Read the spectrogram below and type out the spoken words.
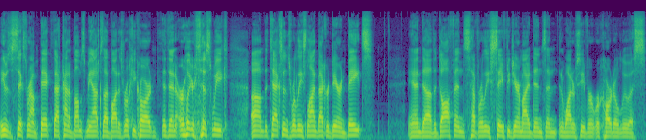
He was a sixth round pick. That kind of bums me out because I bought his rookie card. And then earlier this week, um, the Texans released linebacker Daren Bates. And uh, the Dolphins have released safety Jeremiah Dinson and wide receiver Ricardo Lewis.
